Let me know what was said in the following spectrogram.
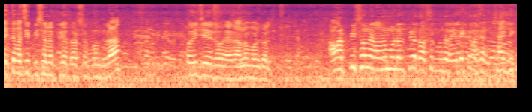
দেখতে পাচ্ছি পিছনে প্রিয় দর্শক বন্ধুরা ওই যে রানু মণ্ডল। আমার পিছনে রানু মণ্ডল প্রিয় দর্শক বন্ধুরা এই দেখতে পাচ্ছেন সাইডিক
